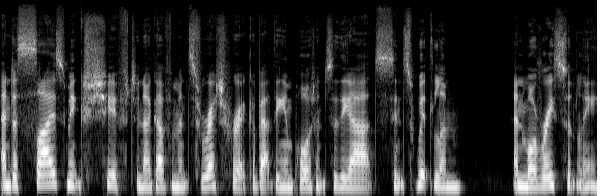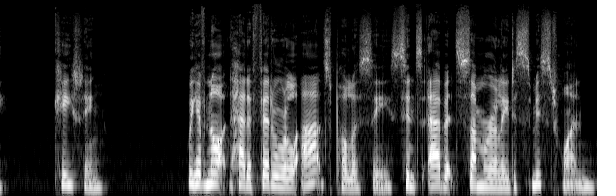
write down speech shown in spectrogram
and a seismic shift in our government's rhetoric about the importance of the arts since Whitlam, and more recently, Keating. We have not had a federal arts policy since Abbott summarily dismissed one,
